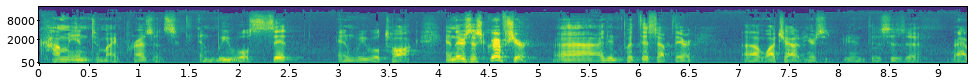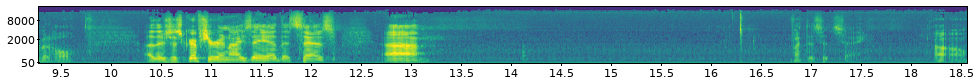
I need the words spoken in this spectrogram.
come into my presence, and we will sit and we will talk. And there's a scripture. Uh, I didn't put this up there. Uh, watch out. Here's this is a rabbit hole. Uh, there's a scripture in Isaiah that says, uh, "What does it say?" Uh oh.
